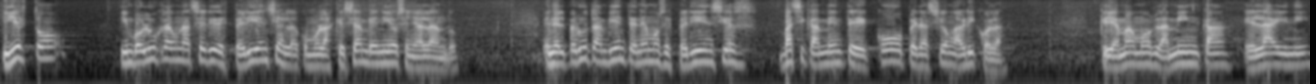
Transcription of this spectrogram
Y esto involucra una serie de experiencias como las que se han venido señalando. En el Perú también tenemos experiencias básicamente de cooperación agrícola, que llamamos la MINCA, el AINI,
